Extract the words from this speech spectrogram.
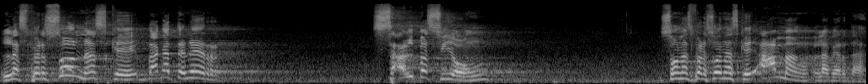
Las personas que van a tener Salvación son las personas que aman la verdad.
